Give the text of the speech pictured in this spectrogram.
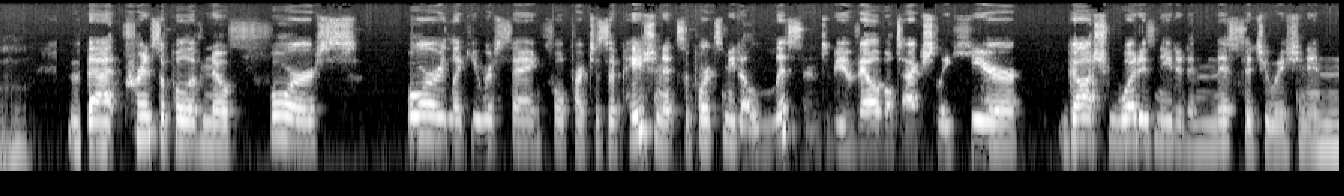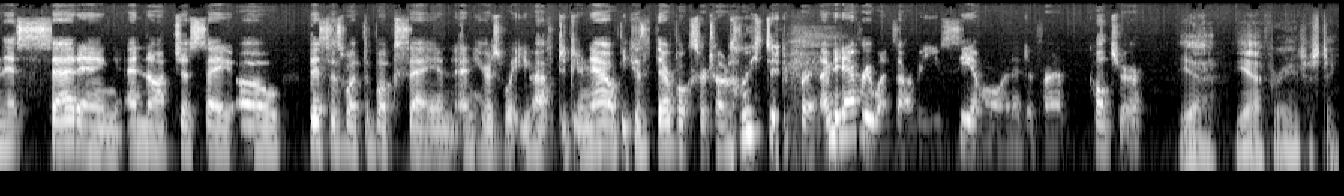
Mhm. that principle of no force, or like you were saying, full participation, it supports me to listen, to be available to actually hear. Gosh, what is needed in this situation, in this setting, and not just say, oh, this is what the books say, and, and here's what you have to do now, because their books are totally different. I mean, everyone's are, but you see it more in a different culture. Yeah, yeah, very interesting.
